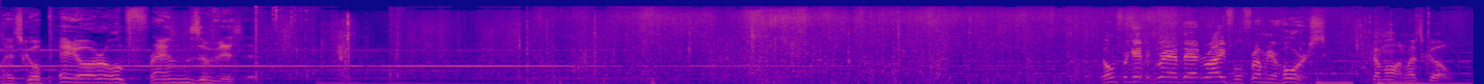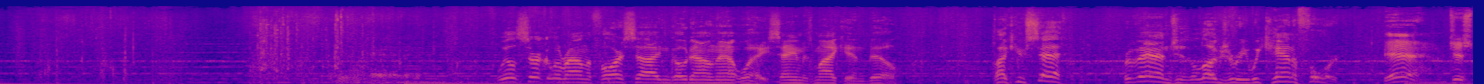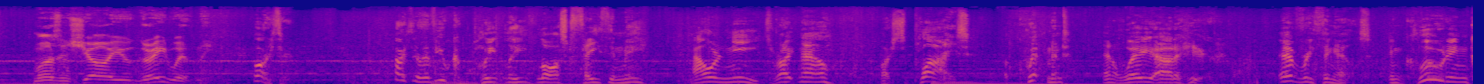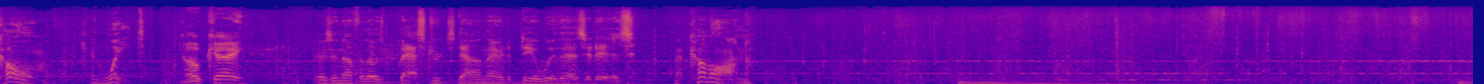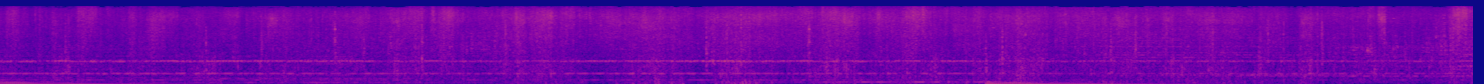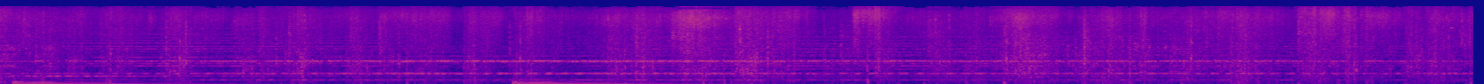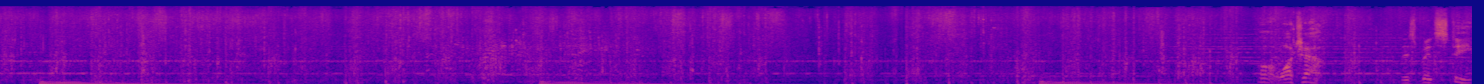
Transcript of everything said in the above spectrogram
let's go pay our old friends a visit. Don't forget to grab that rifle from your horse. Come on, let's go. We'll circle around the far side and go down that way, same as Micah and Bill. Like you said, revenge is a luxury we can't afford. Yeah, just wasn't sure you agreed with me. Arthur. Arthur, have you completely lost faith in me? Our needs right now? our supplies, equipment, and a way out of here. Everything else, including Colm, can wait. Okay. There's enough of those bastards down there to deal with as it is. Now come on. Watch out. This bit's steep.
